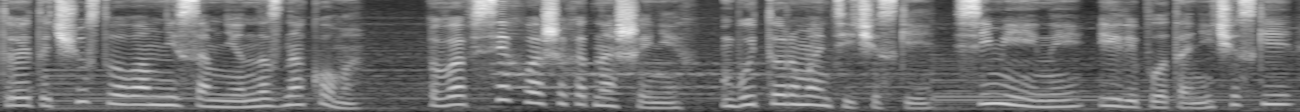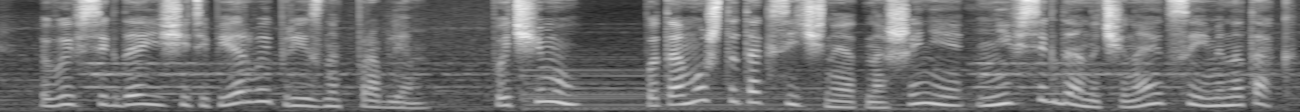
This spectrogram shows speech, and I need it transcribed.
то это чувство вам, несомненно, знакомо. Во всех ваших отношениях, будь то романтические, семейные или платонические, вы всегда ищете первый признак проблем. Почему? Потому что токсичные отношения не всегда начинаются именно так.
